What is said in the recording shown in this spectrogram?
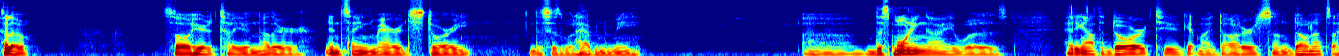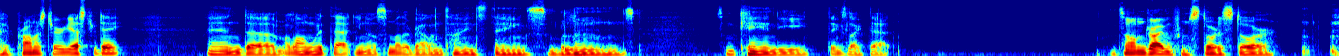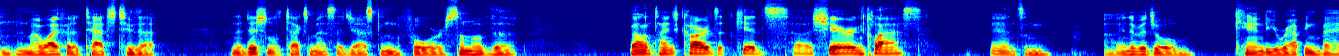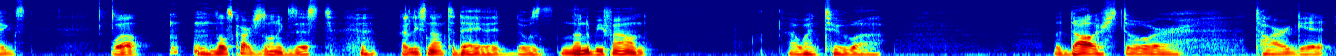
Hello. So, here to tell you another insane marriage story. This is what happened to me. Uh, this morning, I was heading out the door to get my daughter some donuts I had promised her yesterday. And uh, along with that, you know, some other Valentine's things, some balloons, some candy, things like that. And so I'm driving from store to store, and my wife had attached to that an additional text message asking for some of the Valentine's cards that kids uh, share in class and some uh, individual candy wrapping bags. Well, those cards don't exist, at least not today. They, there was none to be found. I went to uh, the dollar store, Target,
